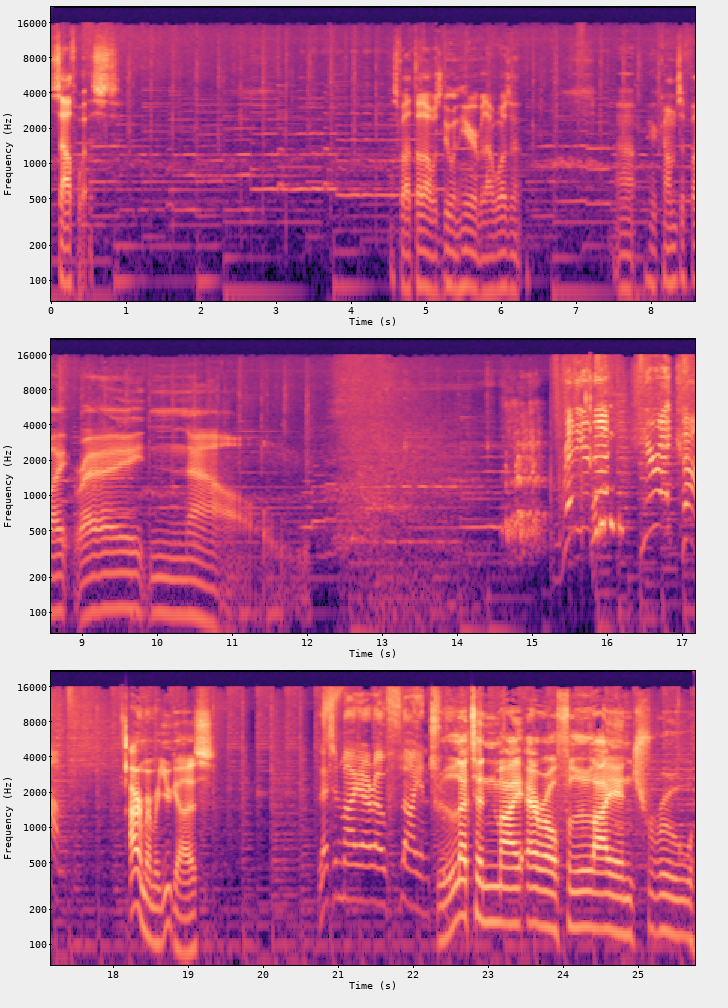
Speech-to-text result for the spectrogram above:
Southwest. That's what I thought I was doing here, but I wasn't. Uh, here comes a fight right now. I remember you guys. Letting my arrow fly and true. Letting my arrow fly in true.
